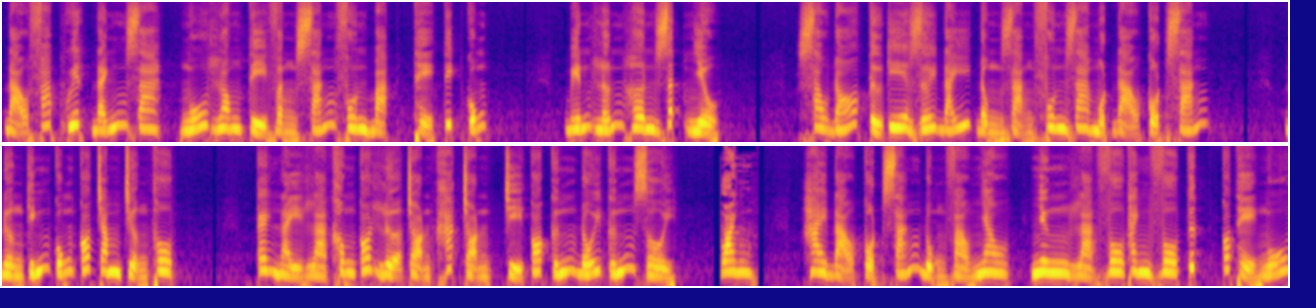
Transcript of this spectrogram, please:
Đạo Pháp quyết đánh ra, ngũ long tỷ vầng sáng phun bạc, thể tích cũng biến lớn hơn rất nhiều. Sau đó từ kia dưới đáy đồng dạng phun ra một đạo cột sáng. Đường kính cũng có trăm trượng thô. Cái này là không có lựa chọn khác chọn, chỉ có cứng đối cứng rồi. Oanh! Hai đạo cột sáng đụng vào nhau, nhưng là vô thanh vô tức, có thể ngũ.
